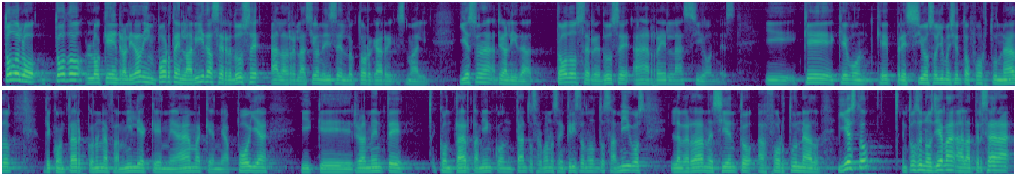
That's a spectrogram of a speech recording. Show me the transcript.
Todo lo, todo lo que en realidad importa en la vida se reduce a las relaciones, dice el doctor Gary Smalley. Y es una realidad, todo se reduce a relaciones. Y qué, qué, qué precioso, yo me siento afortunado de contar con una familia que me ama, que me apoya y que realmente contar también con tantos hermanos en Cristo, tantos amigos, la verdad me siento afortunado. Y esto entonces nos lleva a la tercera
